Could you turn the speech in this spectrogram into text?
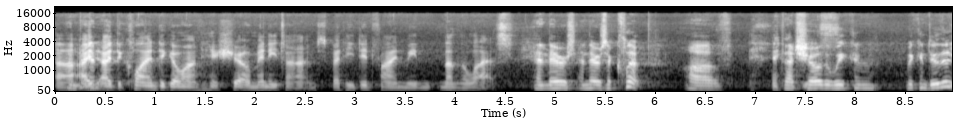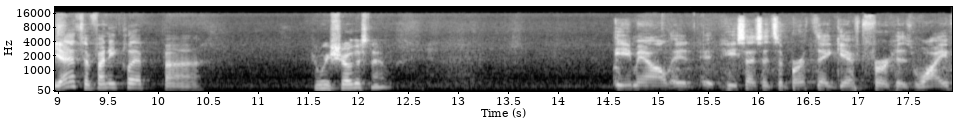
Uh, And- I, I declined to go on his show many times, but he did find me nonetheless. And there's, and there's a clip of that show that we can, we can do this? Yeah, it's a funny clip. Uh, Can we show this now? email. It, it, he says it's a birthday gift for his wife.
